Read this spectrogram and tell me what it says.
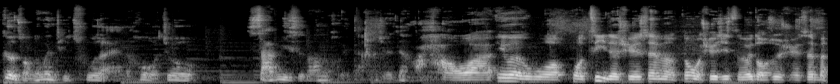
各种的问题出来，然后我就傻逼死帮他们回答，我觉得这样好？啊，因为我我自己的学生们跟我学习紫微斗数的学生们，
